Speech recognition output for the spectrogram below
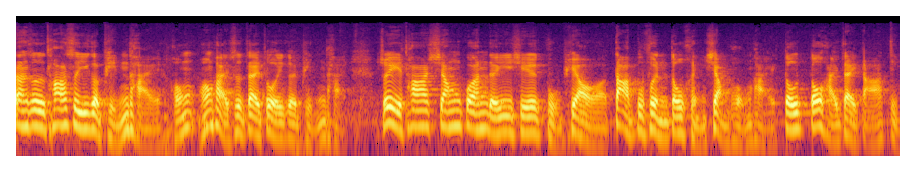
但是它是一个平台，红红海是在做一个平台，所以它相关的一些股票啊，大部分都很像红海，都都还在打底。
